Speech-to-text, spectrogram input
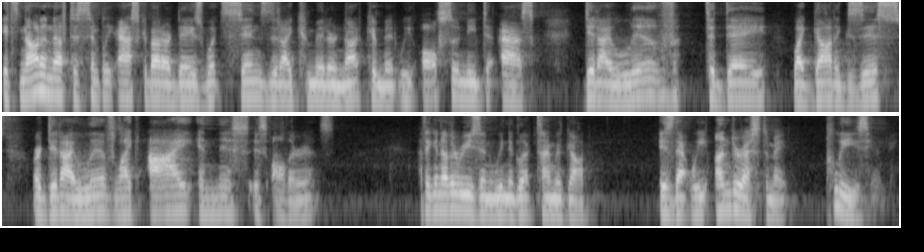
It's not enough to simply ask about our days, what sins did I commit or not commit? We also need to ask, did I live today like God exists, or did I live like I and this is all there is? I think another reason we neglect time with God is that we underestimate, please hear me.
